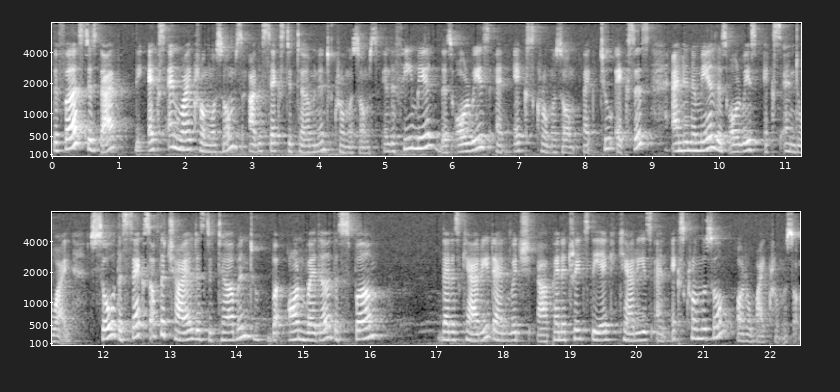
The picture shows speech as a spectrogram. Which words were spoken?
The first is that the X and Y chromosomes are the sex determinant chromosomes. In the female, there's always an X chromosome, like two X's, and in a male, there's always X and Y. So the sex of the child is determined on whether the sperm that is carried and which uh, penetrates the egg carries an X chromosome or a Y chromosome.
